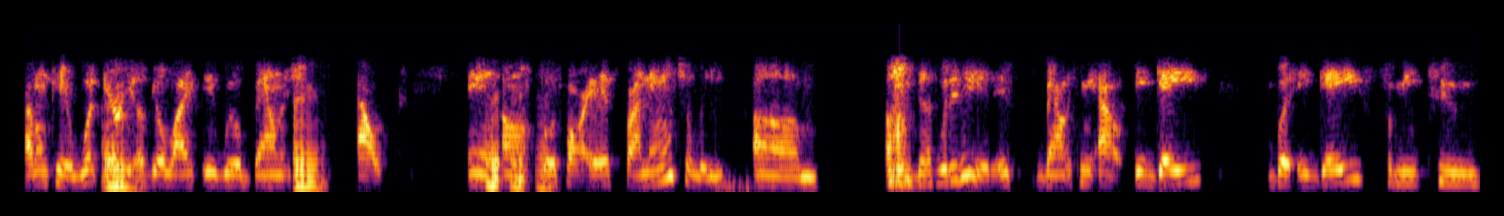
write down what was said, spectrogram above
I don't care what area mm. of your life, it will balance mm. you out. And um, so, as far as financially, um, um, that's what it did. It balanced me out. It gave, but it gave for me to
